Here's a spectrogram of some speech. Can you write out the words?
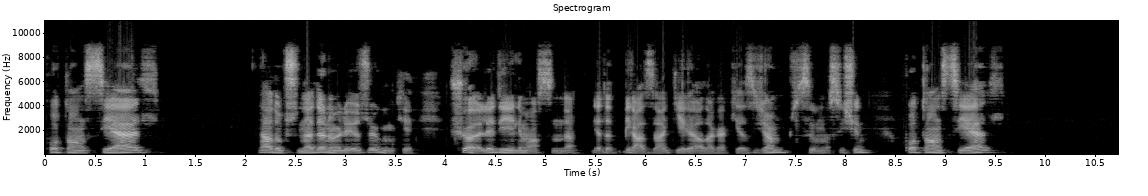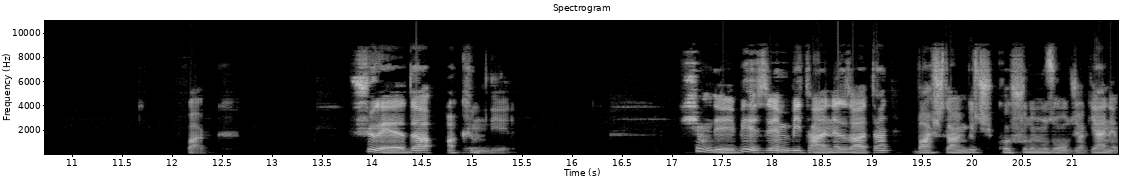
potansiyel daha doğrusu neden öyle yazıyorum ki? Şöyle diyelim aslında ya da biraz daha geri alarak yazacağım sığması için. Potansiyel fark. Şuraya da akım diyelim. Şimdi bizim bir tane zaten başlangıç koşulumuz olacak. Yani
